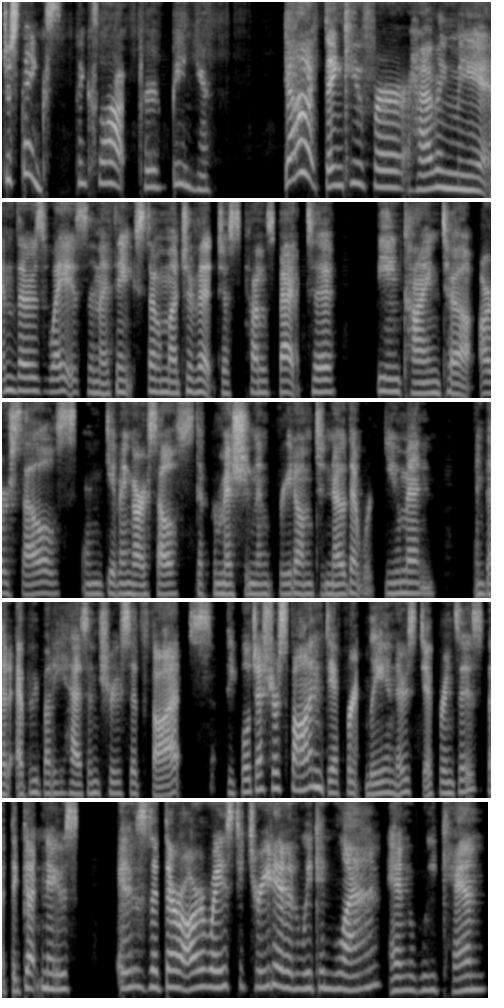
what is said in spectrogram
just thanks. Thanks a lot for being here. Yeah, thank you for having me in those ways. And I think so much of it just comes back to being kind to ourselves and giving ourselves the permission and freedom to know that we're human and that everybody has intrusive thoughts. People just respond differently and there's differences. But the good news is that there are ways to treat it and we can learn and we can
